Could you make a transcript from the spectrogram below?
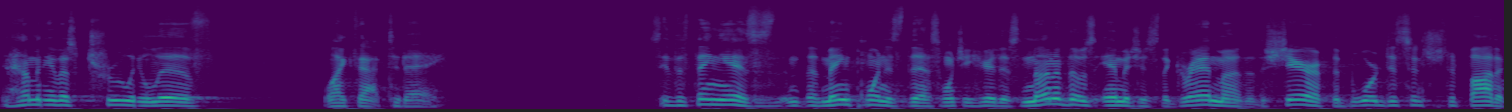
And how many of us truly live like that today? See, the thing is, the main point is this. I want you to hear this. None of those images, the grandmother, the sheriff, the bored, disinterested father,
